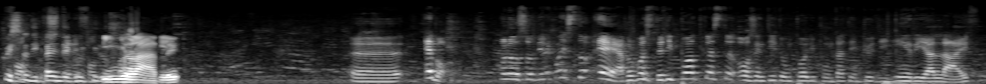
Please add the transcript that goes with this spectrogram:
Questo fo- dipende con chi. Ignorarli. Eh, e boh, volevo solo dire questo. E a proposito di podcast, ho sentito un po' di puntate in più di In Real Life.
